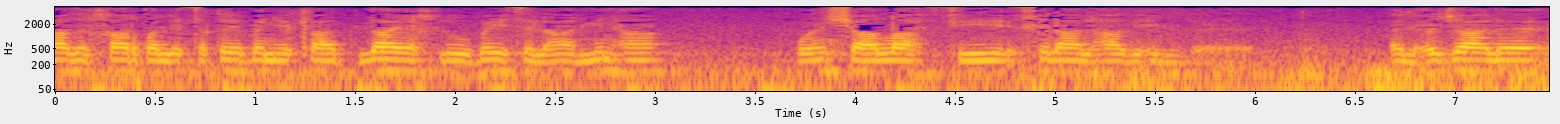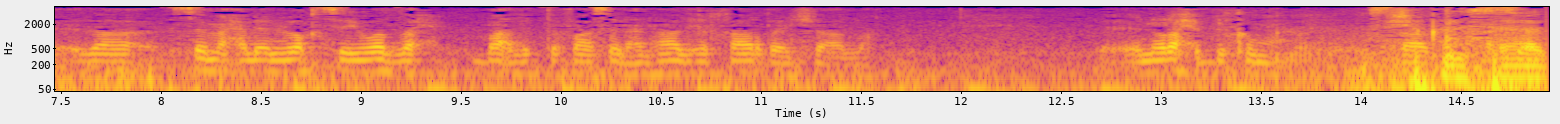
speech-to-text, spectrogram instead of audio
هذه الخارطة اللي تقريبا يكاد لا يخلو بيت الآن منها وإن شاء الله في خلال هذه العجالة إذا سمح لنا الوقت سيوضح بعض التفاصيل عن هذه الخارطة إن شاء الله. نرحب بكم. شكرا أستاذ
